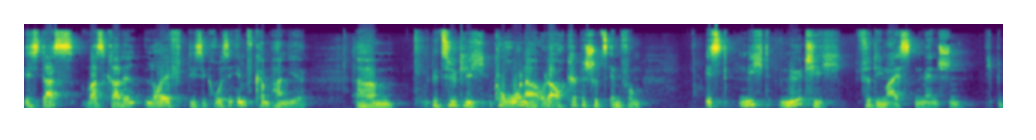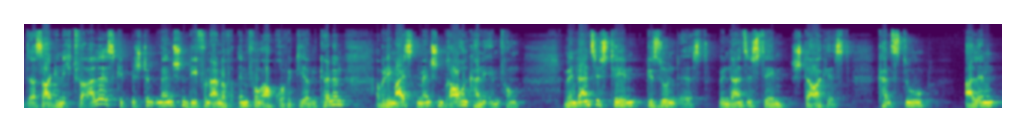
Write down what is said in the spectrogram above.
ist das, was gerade läuft, diese große Impfkampagne ähm, bezüglich Corona oder auch Grippeschutzimpfung, ist nicht nötig für die meisten Menschen. Ich sage nicht für alle. Es gibt bestimmt Menschen, die von einer Impfung auch profitieren können, aber die meisten Menschen brauchen keine Impfung. Wenn dein System gesund ist, wenn dein System stark ist, kannst du allen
